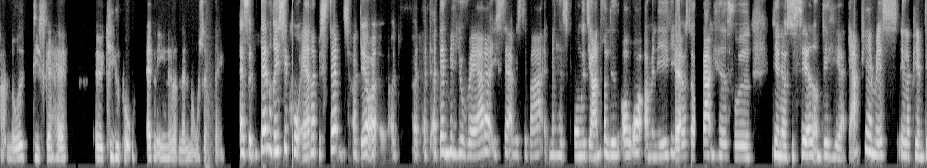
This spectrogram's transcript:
har noget, de skal have øh, kigget på af den ene eller den anden årsag. Altså, den risiko er der bestemt, og, det, og, og, og, og den vil jo være der, især hvis det var, at man havde sprunget de andre led over, og man ikke i ja. første omgang havde fået diagnostiseret, om det her er PMS eller PMD,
